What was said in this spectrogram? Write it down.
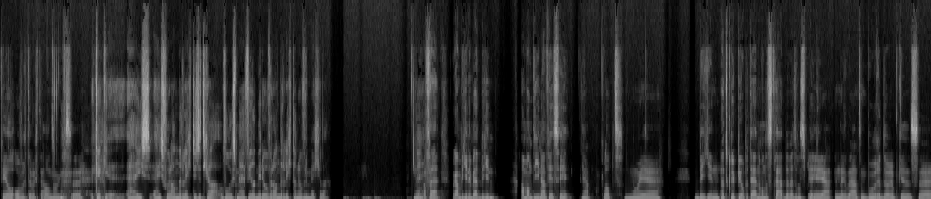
Veel over te vertellen nog. Dus, eh, Kijk, eh, hij is, hij is voor Anderlecht, dus het gaat volgens mij veel meer over Anderlecht dan over Mechelen. Nee? Enfin, we gaan beginnen bij het begin. Amandina VC, ja, klopt. Mooi eh, begin. het clubje op het einde van de straat, bij wijze van spreken. ja, inderdaad. Een boerendorpje, dus eh,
